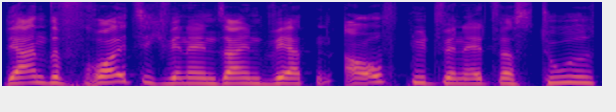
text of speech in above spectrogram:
Der andere freut sich, wenn er in seinen Werten aufblüht, wenn er etwas tut,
